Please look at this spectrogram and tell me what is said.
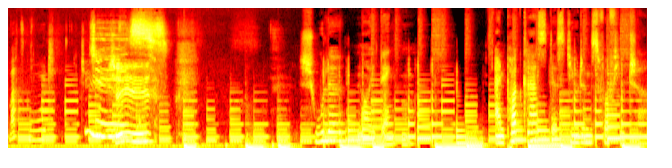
Macht's gut. Tschüss. Tschüss. Schule neu denken. Ein Podcast der Students for Future.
